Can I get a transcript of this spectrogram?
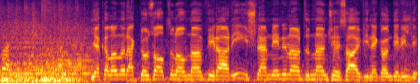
Sakin. Yakalanarak gözaltına alınan firari işlemlerinin ardından cezaevine gönderildi.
